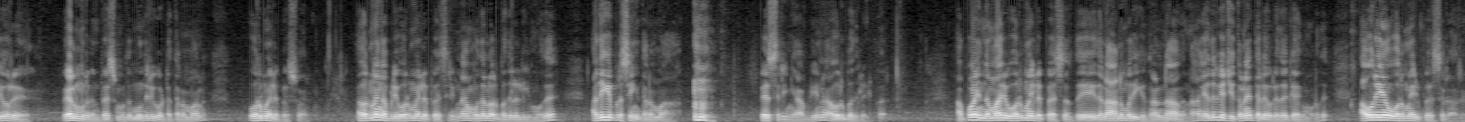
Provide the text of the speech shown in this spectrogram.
இவர் வேல்முருகன் பேசும்போது முந்திரி கோட்டத்தனமான ஒருமையில் பேசுவார். அவர் என்னங்க அப்படி ஒருமையில் பேசுகிறீங்கன்னா முதல்வர் பதிலளிக்கும் போது அதிக பிரசங்கித்தனமாக பேசுகிறீங்க அப்படின்னு அவர் பதிலளிப்பார். அப்போ இந்த மாதிரி ஒருமையில் பேசுறது இதெல்லாம் அனுமதிக்கிறதுனால என்ன ஆகுதுன்னா எதிர்க்கட்சி துணைத் தலைவர் எதை கேட்கும்பொழுது அவர் ஏன் ஒருமையில் பேசுகிறாரு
